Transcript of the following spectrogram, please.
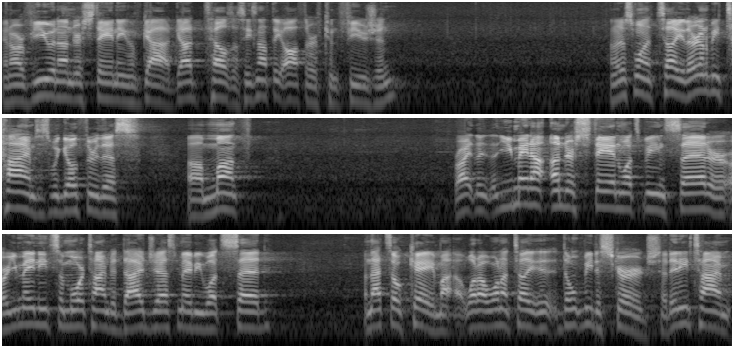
in our view and understanding of God. God tells us He's not the author of confusion. And I just want to tell you, there are going to be times as we go through this uh, month, right, you may not understand what's being said, or, or you may need some more time to digest maybe what's said. And that's okay. My, what I want to tell you, don't be discouraged. At any time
